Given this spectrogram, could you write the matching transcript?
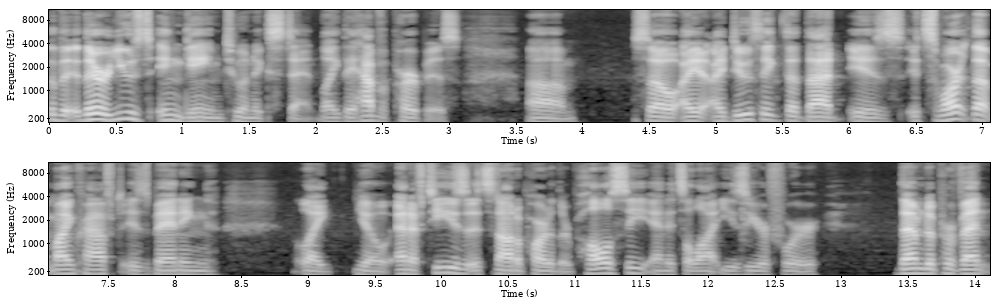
they're used in game to an extent like they have a purpose um so I I do think that that is it's smart that Minecraft is banning like you know NFTs. It's not a part of their policy, and it's a lot easier for them to prevent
